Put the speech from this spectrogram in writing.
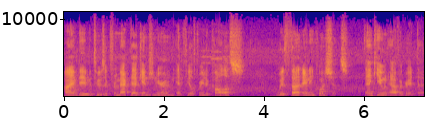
I'm Dave Matuszek from Macdac Engineering, and feel free to call us with uh, any questions. Thank you, and have a great day.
